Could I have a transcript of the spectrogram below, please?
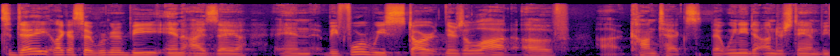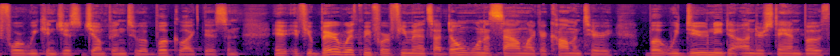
Today, like I said, we're going to be in Isaiah. And before we start, there's a lot of uh, context that we need to understand before we can just jump into a book like this. And if you bear with me for a few minutes, I don't want to sound like a commentary, but we do need to understand both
